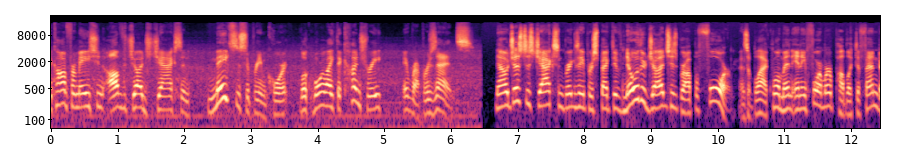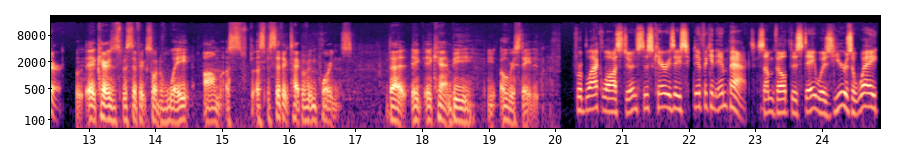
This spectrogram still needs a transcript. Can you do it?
the confirmation of Judge Jackson makes the Supreme Court look more like the country it represents. Now, Justice Jackson brings a perspective no other judge has brought before as a black woman and a former public defender. It carries a specific sort of weight, um, a, a, specific type of importance that it, it can't be overstated. For black law students, this carries a significant impact. Some felt this day was years away,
